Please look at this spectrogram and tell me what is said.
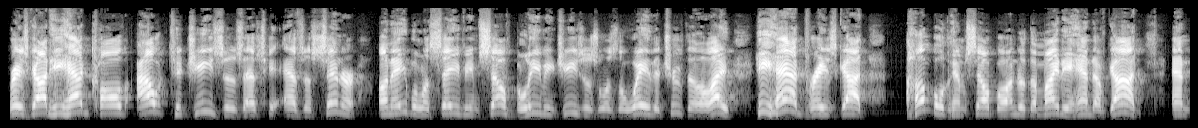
Praise God, he had called out to Jesus as, as a sinner, unable to save himself, believing Jesus was the way, the truth, and the life. He had, praise God, humbled himself under the mighty hand of God and,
